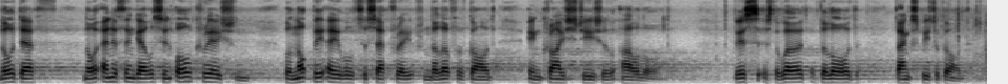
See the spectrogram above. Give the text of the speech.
nor depth, nor anything else in all creation will not be able to separate from the love of God in Christ Jesus our Lord. This is the word of the Lord. Thanks be to God.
